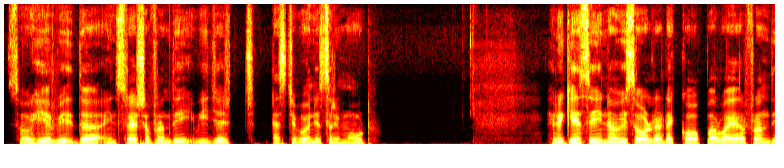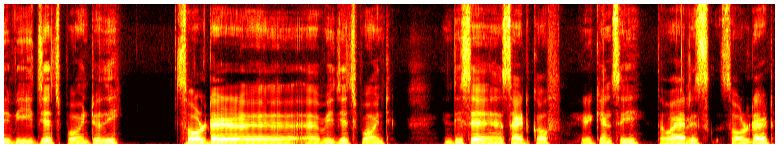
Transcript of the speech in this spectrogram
So here we, the installation from the VGH test point is removed. Here you can see now we soldered a copper wire from the VGH point to the solder uh, uh, point in this uh, side COF. Here you can see the wire is soldered.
